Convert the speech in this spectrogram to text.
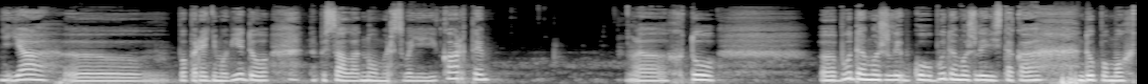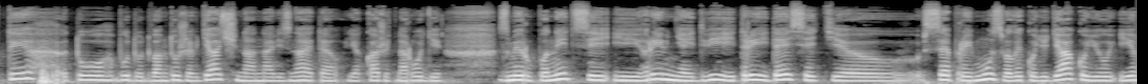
Я е, в попередньому відео написала номер своєї карти. Е, Хто буде можлив, у кого буде можливість така допомогти, то буду вам дуже вдячна. Навіть знаєте, як кажуть народі, з миру по нитці, і гривня, і дві, і три, і десять. Все прийму з великою дякою і.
